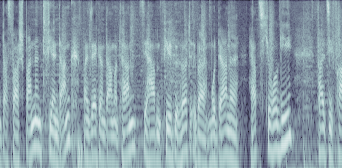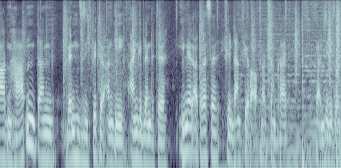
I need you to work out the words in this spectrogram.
das war spannend. Vielen Dank, meine sehr geehrten Damen und Herren. Sie haben viel gehört über moderne Herzchirurgie. Falls Sie Fragen haben, dann wenden Sie sich bitte an die eingeblendete E-Mail-Adresse. Vielen Dank für Ihre Aufmerksamkeit. Bleiben Sie gesund.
